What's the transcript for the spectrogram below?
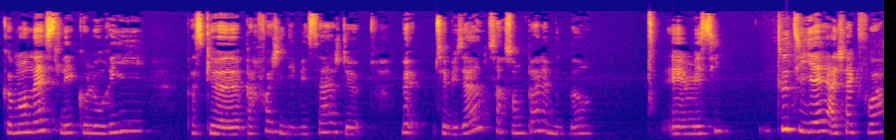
comment naissent les coloris, parce que parfois j'ai des messages de mais c'est bizarre, ça ressemble pas à la moodboard. Et mais si, tout y est à chaque fois.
